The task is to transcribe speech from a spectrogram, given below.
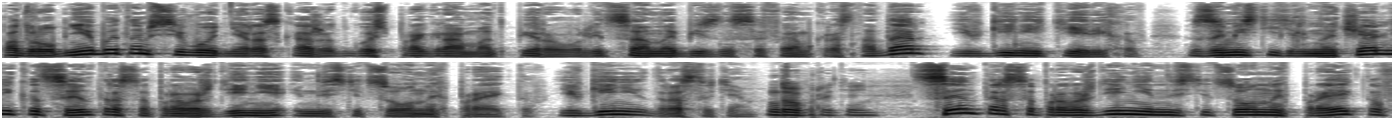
Подробнее об этом сегодня расскажет гость программы от первого лица на бизнес ФМ Краснодар Евгений Терехов, заместитель начальника Центра сопровождения инвестиционных проектов. Евгений, здравствуйте. Добрый день. Центр сопровождения инвестиционных проектов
